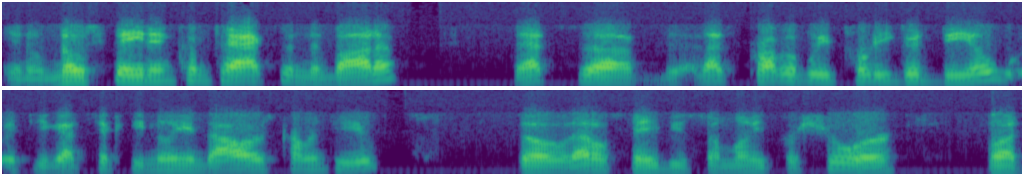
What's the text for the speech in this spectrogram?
You know, no state income tax in Nevada. That's uh, that's probably a pretty good deal if you got sixty million dollars coming to you. So that'll save you some money for sure. But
